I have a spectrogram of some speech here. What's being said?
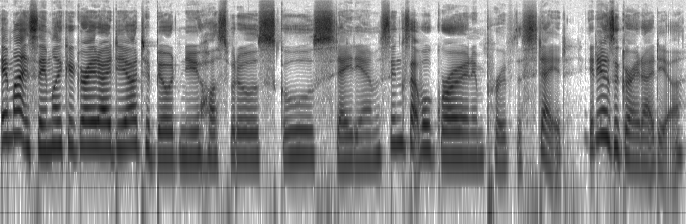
it might seem like a great idea to build new hospitals, schools, stadiums, things that will grow and improve the state. It is a great idea.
